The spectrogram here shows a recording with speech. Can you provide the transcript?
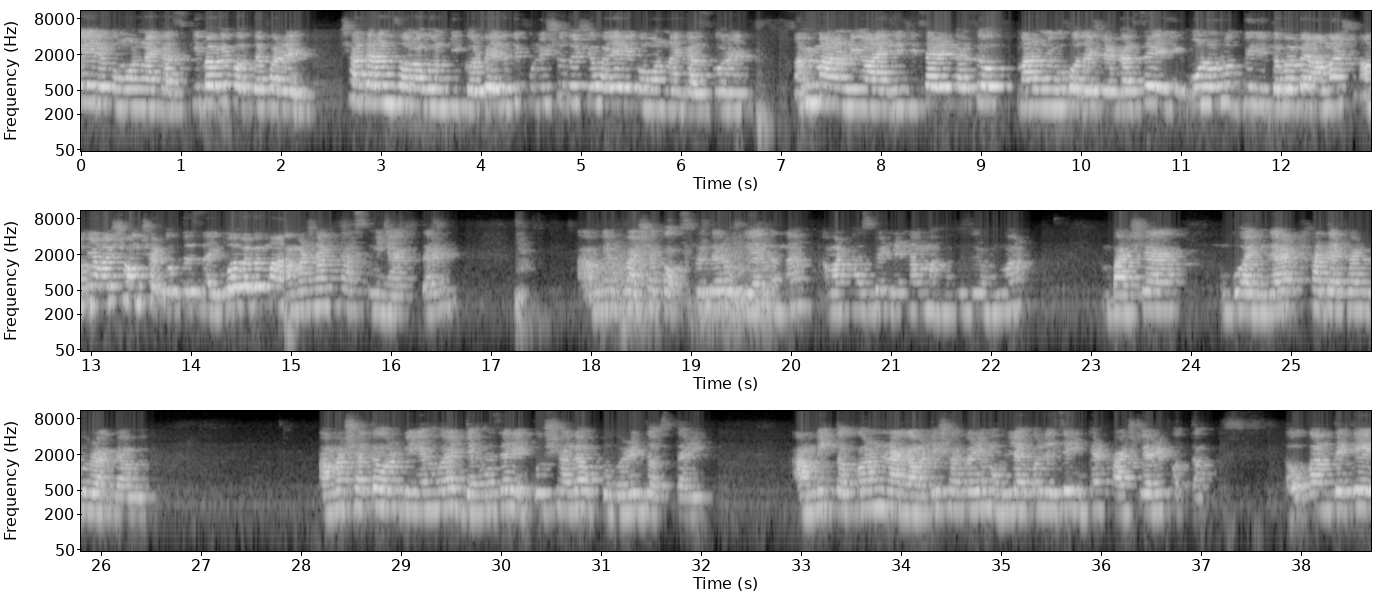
হয়ে এরকম অন্যায় কাজ কীভাবে করতে পারে? সাধারণ জনগণ কি করবে? যদি পুলিশ সদস্য হয়ে এরকম অন্যায় কাজ করে, আমি মাননীয় আইজিপি স্যারের কাছেও, মাননীয় উপদেষ্টার কাছে এই অনুরোধ বিনীত ভাবে আমার, আমি আমার সংসার করতে চাই। ওভাবে আমার নাম তাসমিনা আক্তার। আমি বাসা কক্সবাজার উকিয়াতানা আমার হাজবেন্ডের নাম মাহফুজুর রহমান। বাসা গোয়াইনঘাট হাদারঘাট গুড়াগ্রামে আমার সাথে ওর বিয়ে হয় দুই হাজার একুশ সালে অক্টোবরের দশ তারিখ। আমি তখন রাঙ্গামাটি সরকারি মহিলা কলেজে ইন্টার ফার্স্ট ইয়ারে পড়তাম। ওখান থেকে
